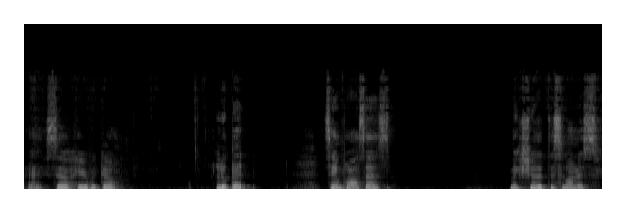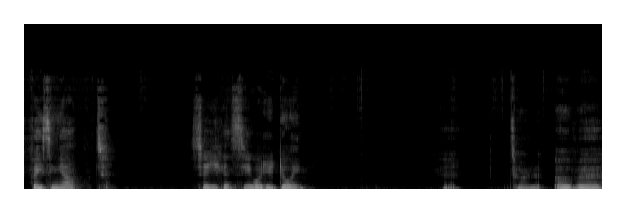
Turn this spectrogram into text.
Okay, so here we go loop it same process make sure that this one is facing out so you can see what you're doing okay. turn it over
